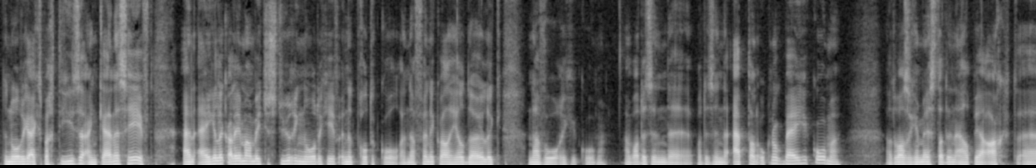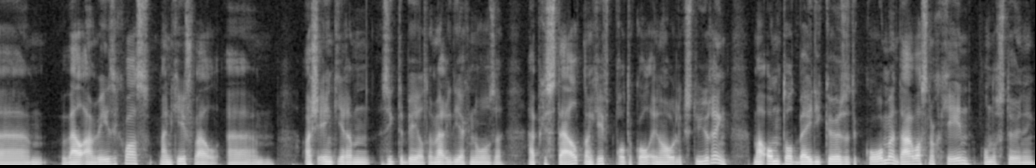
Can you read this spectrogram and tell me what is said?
de nodige expertise en kennis heeft. En eigenlijk alleen maar een beetje sturing nodig heeft in het protocol. En dat vind ik wel heel duidelijk naar voren gekomen. En wat is in de, wat is in de app dan ook nog bijgekomen? Dat was een gemis dat in LPA 8 um, wel aanwezig was. Men geeft wel, um, als je één keer een ziektebeeld, een werkdiagnose hebt gesteld, dan geeft het protocol inhoudelijk sturing. Maar om tot bij die keuze te komen, daar was nog geen ondersteuning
